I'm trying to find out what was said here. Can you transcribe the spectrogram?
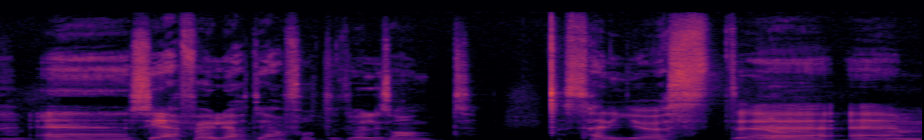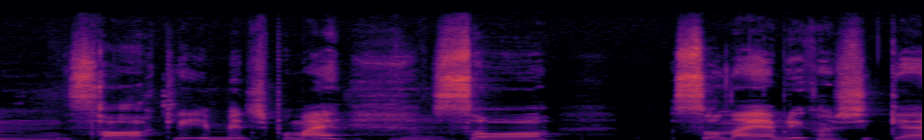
Mm. Eh, så jeg føler jo at jeg har fått et veldig sånt seriøst, eh, mm. saklig image på meg. Mm. Så, så nei, jeg blir kanskje ikke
